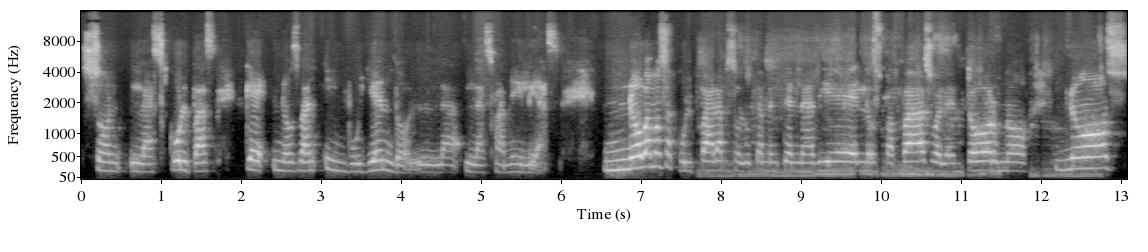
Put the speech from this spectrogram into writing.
son las culpas que nos van imbuyendo las familias. No vamos a culpar absolutamente a nadie, los papás o el entorno nos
